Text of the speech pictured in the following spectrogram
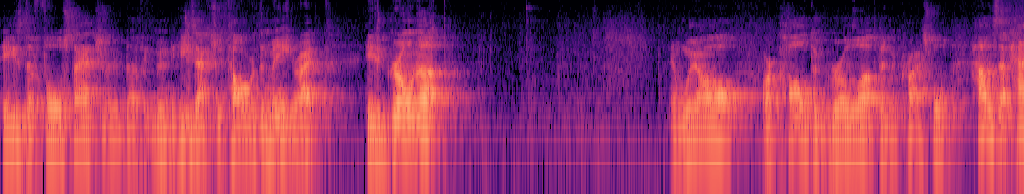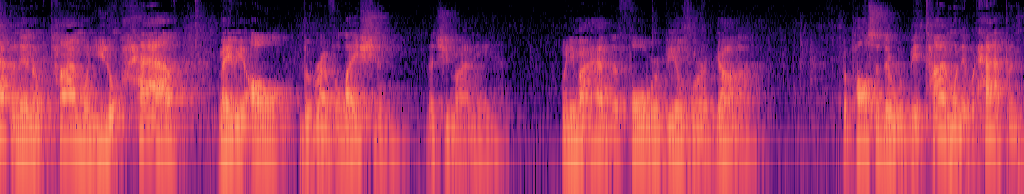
He's the full stature of Duffy Mooney. He's actually taller than me, right? He's grown up. And we all are called to grow up into Christ. Well, how does that happen in a time when you don't have maybe all the revelation that you might need? When you might have the full revealed Word of God? But Paul said there would be a time when it would happen.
